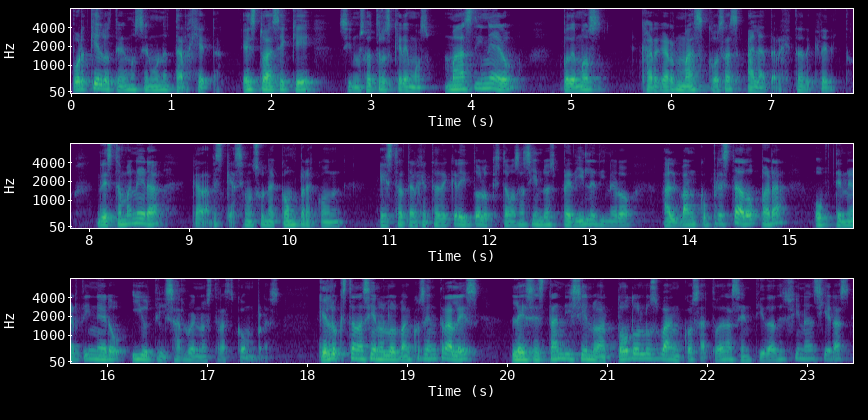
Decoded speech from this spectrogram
porque lo tenemos en una tarjeta. Esto hace que si nosotros queremos más dinero, podemos cargar más cosas a la tarjeta de crédito. De esta manera, cada vez que hacemos una compra con esta tarjeta de crédito, lo que estamos haciendo es pedirle dinero al banco prestado para obtener dinero y utilizarlo en nuestras compras. ¿Qué es lo que están haciendo los bancos centrales? Les están diciendo a todos los bancos, a todas las entidades financieras,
